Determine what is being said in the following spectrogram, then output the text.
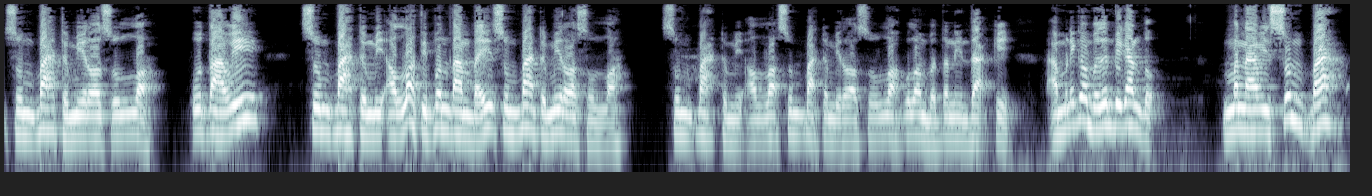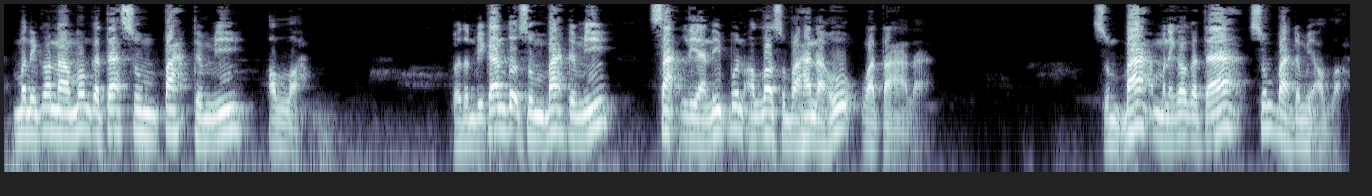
Sumpah demi Rasulullah utawi sumpah demi Allah dipun tambahi sumpah demi Rasulullah. Sumpah demi Allah, sumpah demi Rasulullah kula mboten nindakake. Ah menika mboten pikantuk. Menawi sumpah menika namung kedah sumpah demi Allah. Mboten pikantuk sumpah demi sakliyanipun Allah Subhanahu wa taala. Sumpah menika kata sumpah demi Allah.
